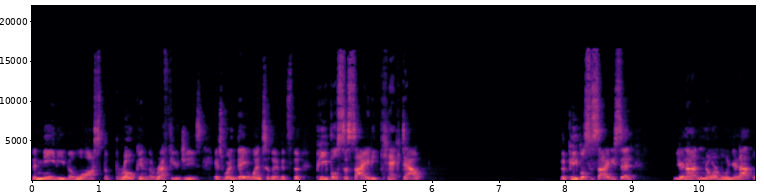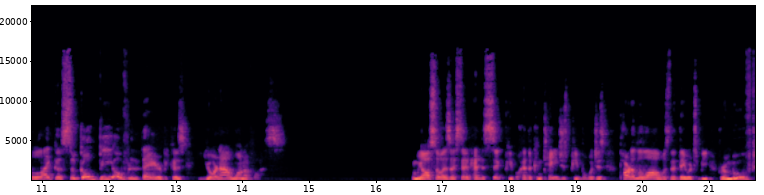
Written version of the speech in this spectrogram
the needy, the lost, the broken, the refugees. It's where they went to live. It's the people society kicked out. The people society said, You're not normal. You're not like us. So go be over there because you're not one of us. And we also, as I said, had the sick people, had the contagious people, which is part of the law, was that they were to be removed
